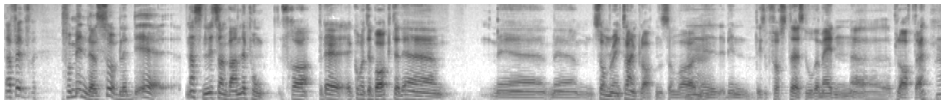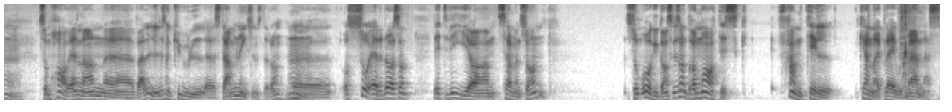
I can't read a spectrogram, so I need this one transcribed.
Ja, for, for min del så ble det nesten litt sånn vendepunkt fra det, Jeg kommer tilbake til det med, med Summer in Time-platen, som var min, min liksom, første store Maiden-plate. Som har en eller annen uh, veldig sånn kul uh, stemning, syns jeg. da. Eh, og så er det da sånn litt via Seven Son, som òg er ganske sånn dramatisk frem til Can I Play With Madness.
